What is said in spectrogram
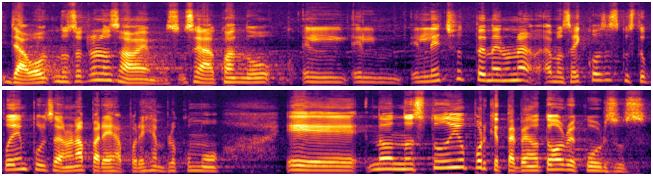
ya nosotros lo sabemos, o sea, cuando el, el- el hecho de tener una, vamos, hay cosas que usted puede impulsar a una pareja, por ejemplo, como, eh, no, no estudio porque tal vez no tengo recursos,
